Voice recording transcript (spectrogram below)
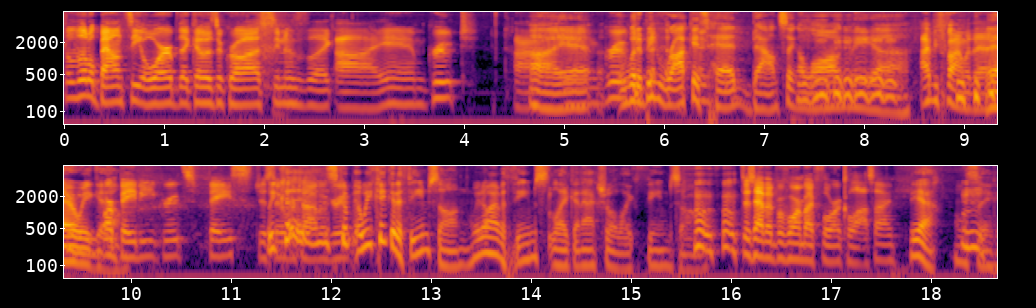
the little bouncy orb that goes across? You know, it's like I am Groot. I, I am. Groot. Would it be Rocket's head bouncing along the? Uh, I'd be fine with that. There we go. Or baby Groot's face just we over could, top of Groot. could- we could get a theme song. We don't have a theme like an actual like theme song. Just have it performed by Flora Colossi. yeah, we'll see.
